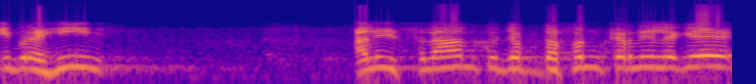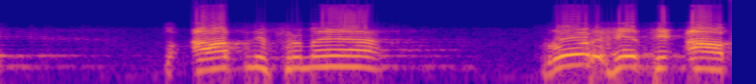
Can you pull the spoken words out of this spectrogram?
ابراہیم علیہ السلام کو جب دفن کرنے لگے تو آپ نے فرمایا، رو رہے تھے آپ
